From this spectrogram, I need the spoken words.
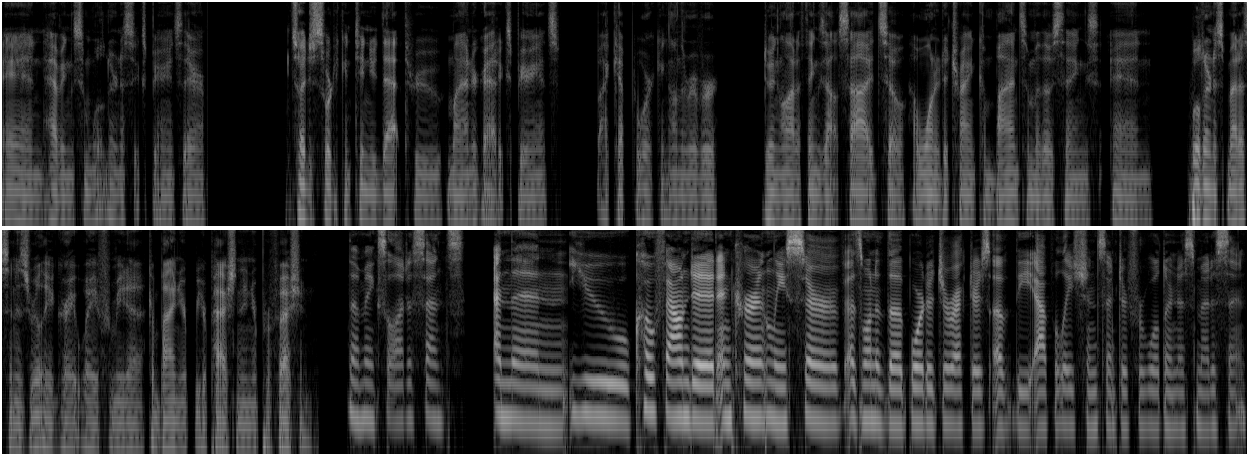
and having some wilderness experience there. So I just sort of continued that through my undergrad experience. I kept working on the river, doing a lot of things outside. So I wanted to try and combine some of those things and wilderness medicine is really a great way for me to combine your, your passion and your profession. That makes a lot of sense. And then you co founded and currently serve as one of the board of directors of the Appalachian Center for Wilderness Medicine.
